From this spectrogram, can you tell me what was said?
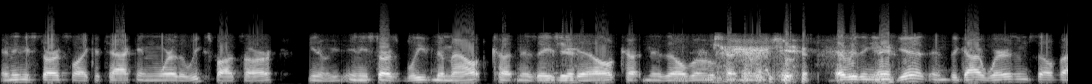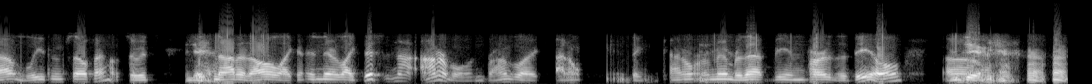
and then he starts like attacking where the weak spots are. You know, and he starts bleeding him out, cutting his ACL, cutting his elbow, cutting everything, everything he Yeah. can get, and the guy wears himself out and bleeds himself out. So it's Yeah. it's not at all like, and they're like, this is not honorable. And Bronn's like, I don't think, I don't remember that being part of the deal. Um, Yeah.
